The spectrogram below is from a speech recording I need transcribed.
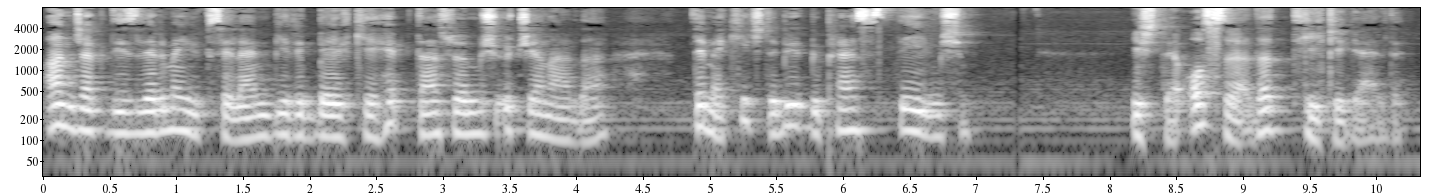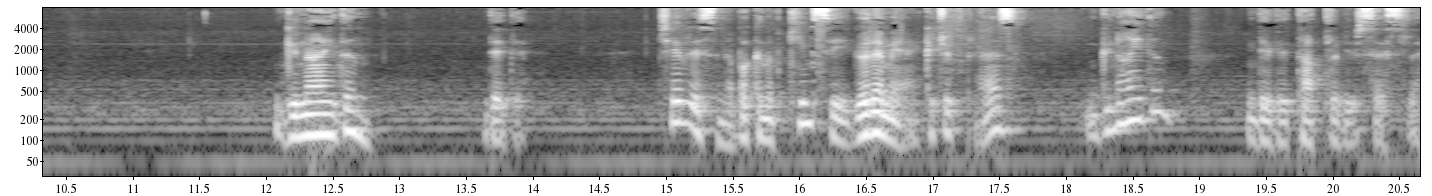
ancak dizlerime yükselen biri belki hepten sönmüş üç yanardağ. Demek hiç de büyük bir prenses değilmişim. İşte o sırada tilki geldi. Günaydın dedi. Çevresine bakınıp kimseyi göremeyen küçük prens günaydın dedi tatlı bir sesle.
